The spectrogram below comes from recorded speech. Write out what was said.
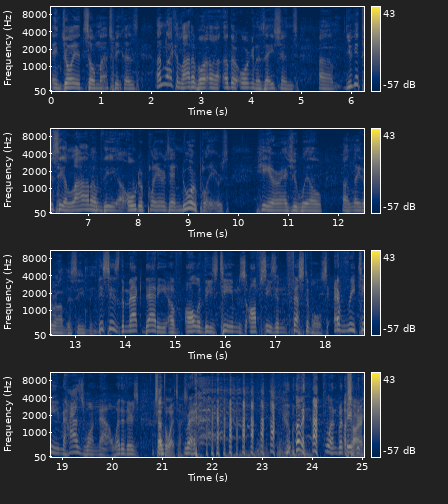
enjoy it so much because, unlike a lot of uh, other organizations, um, you get to see a lot of the uh, older players and newer players here, as you will. Uh, later on this evening. This is the Mac Daddy of all of these teams' off-season festivals. Every team has one now. Whether there's Except a- the White Sox. right? well, they have one, but I'm they've sorry.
